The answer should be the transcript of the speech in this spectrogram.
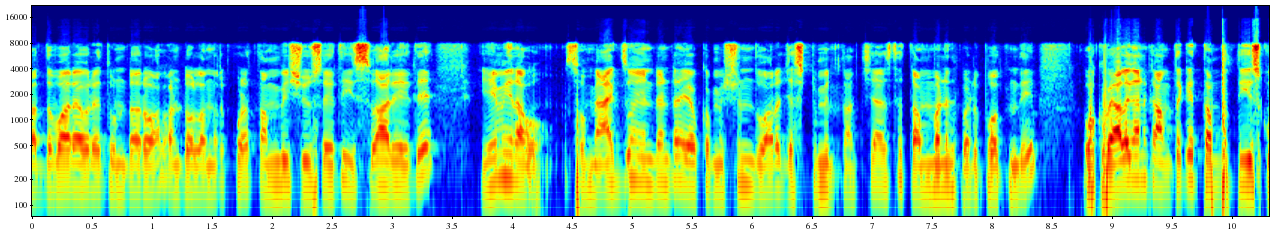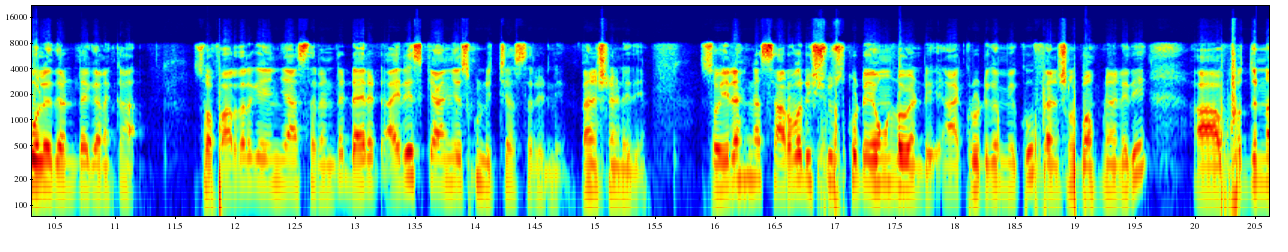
పెద్దవారు ఎవరైతే ఉంటారో అలాంటి వాళ్ళందరికీ కూడా తంబ్ ఇష్యూస్ అయితే ఈసారి అయితే ఏమీ రావు. సో మ్యాక్సిమం ఏంటంటే ఈ యొక్క మిషన్ ద్వారా జస్ట్ మీరు టచ్ చేస్తే తంబు అనేది పడిపోతుంది. ఒకవేళ కనుక అంతకే తంబు తీసుకోలేదంటే కనుక సో ఫర్దర్గా ఏం చేస్తారంటే డైరెక్ట్ ఐరీ స్కాన్ చేసుకుని ఇచ్చేస్తారండి పెన్షన్ అనేది. సో ఈ రకంగా సర్వర్ ఇష్యూస్ కూడా ఏముండవండి యాక్యురేట్గా మీకు పెన్షన్ల పంపిణీ అనేది పొద్దున్న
